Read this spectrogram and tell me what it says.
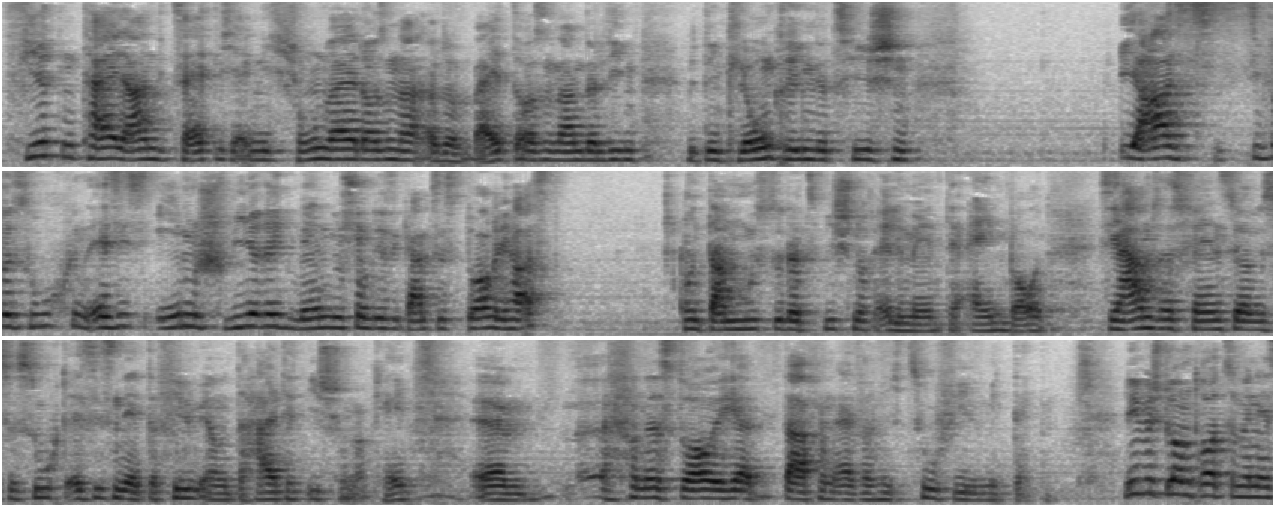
vierten Teil an, die zeitlich eigentlich schon weit auseinander, oder weiter auseinander liegen, mit den Klonkriegen dazwischen. Ja, sie versuchen, es ist eben schwierig, wenn du schon diese ganze Story hast. Und dann musst du dazwischen noch Elemente einbauen. Sie haben es als Fanservice versucht, es ist ein netter Film, er unterhaltet, ist schon okay. Ähm, von der Story her darf man einfach nicht zu viel mitdecken. Liebe Sturmtrotzer, wenn ihr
